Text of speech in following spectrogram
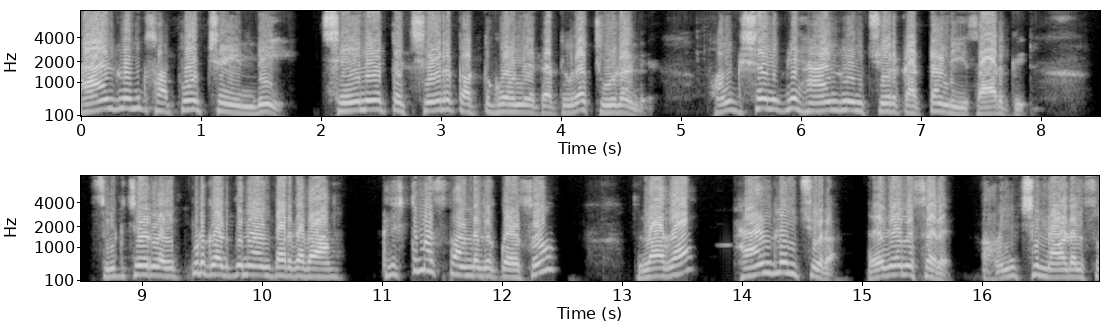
హ్యాండ్లూమ్కి సపోర్ట్ చేయండి. చేనేత చీర కట్టుకునేటట్లుగా చూడండి. ఫంక్షన్కి హ్యాండ్లూమ్ చీర కట్టండి ఈసారికి సిల్క్ చీరలు ఎప్పుడు కడుతూనే ఉంటారు కదా. క్రిస్మస్ పండుగ కోసం ఇలాగా హ్యాండ్లూమ్ చీర ఏదైనా సరే మంచి మోడల్స్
